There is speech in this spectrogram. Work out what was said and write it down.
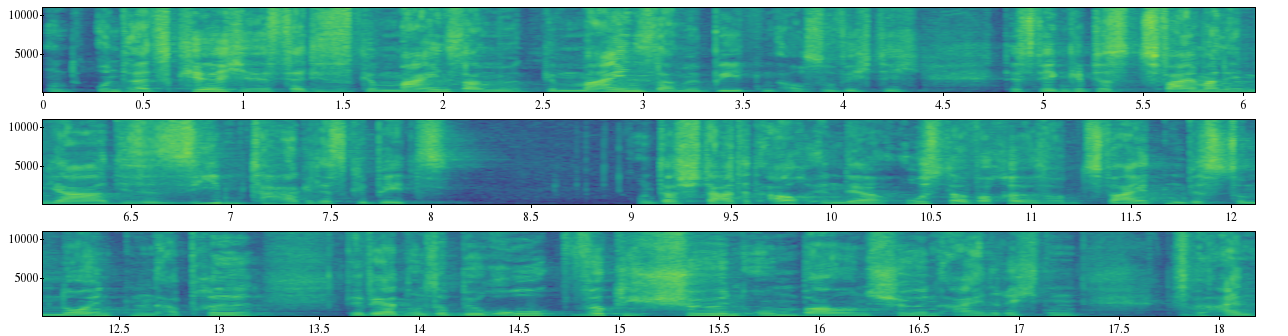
Und, und als Kirche ist ja dieses gemeinsame, gemeinsame Beten auch so wichtig. Deswegen gibt es zweimal im Jahr diese sieben Tage des Gebets. Und das startet auch in der Osterwoche, also vom 2. bis zum 9. April. Wir werden unser Büro wirklich schön umbauen, schön einrichten, dass man einen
